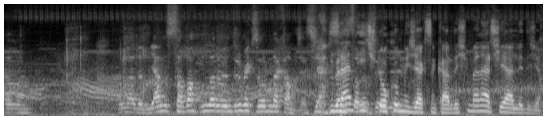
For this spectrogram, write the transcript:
Tamam. Anladım. Yalnız sabah bunları öldürmek zorunda kalacağız. Yani ben Sen sana hiç söyleyeyim. dokunmayacaksın kardeşim. Ben her şeyi halledeceğim.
